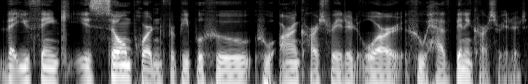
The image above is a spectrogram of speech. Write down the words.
that you think is so important for people who who are incarcerated or who have been incarcerated?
